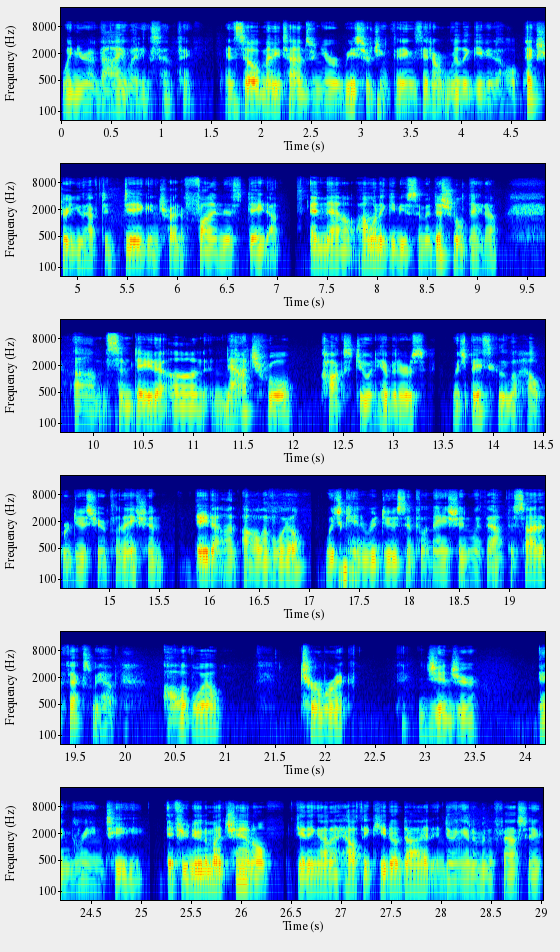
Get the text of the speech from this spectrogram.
when you're evaluating something. And so many times when you're researching things, they don't really give you the whole picture. You have to dig and try to find this data. And now I want to give you some additional data, um, some data on natural COX-2 inhibitors, which basically will help reduce your inflammation. Data on olive oil, which can reduce inflammation without the side effects. We have olive oil, turmeric, ginger, and green tea. If you're new to my channel, getting on a healthy keto diet and doing intermittent fasting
